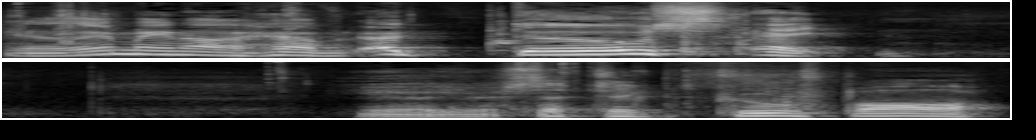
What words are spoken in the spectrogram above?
Yeah, they may not have a Deuce. Hey, yeah, you're such a goofball.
